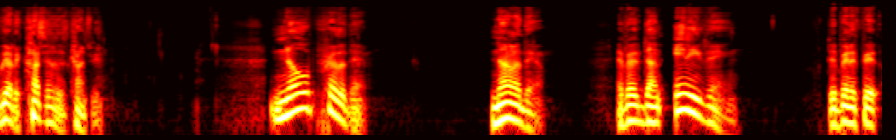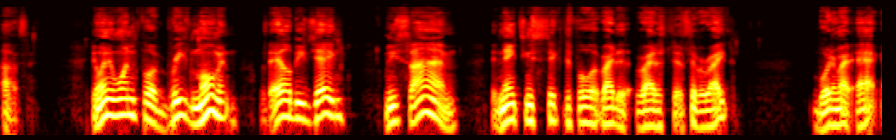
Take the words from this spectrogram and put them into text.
We are the country of this country. No president, none of them, have ever done anything to benefit us. The only one for a brief moment was LBJ when he signed the 1964 right right of Civil Rights, Voting Rights Act,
